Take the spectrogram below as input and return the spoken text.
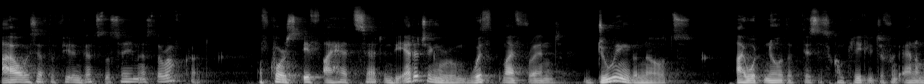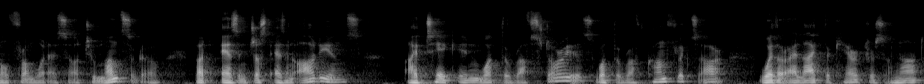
I always have the feeling that's the same as the rough cut. Of course, if I had sat in the editing room with my friend doing the notes, I would know that this is a completely different animal from what I saw two months ago. But as in, just as an audience, I take in what the rough story is, what the rough conflicts are, whether I like the characters or not,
